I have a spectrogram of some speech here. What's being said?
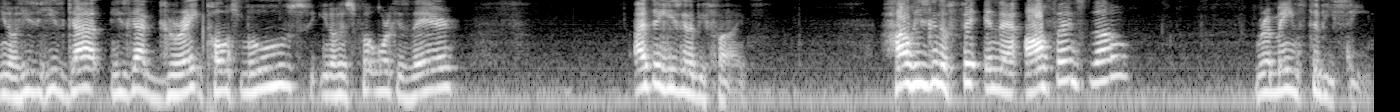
you know he's he's got he's got great post moves. You know his footwork is there. I think he's going to be fine. How he's going to fit in that offense though remains to be seen.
